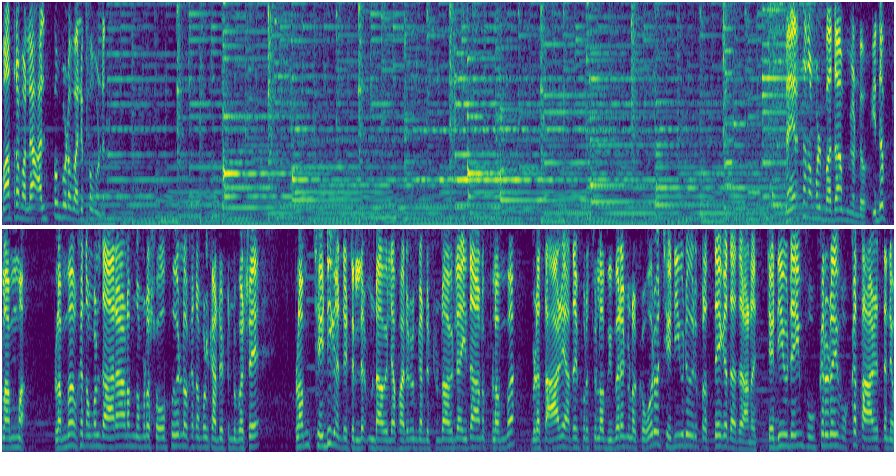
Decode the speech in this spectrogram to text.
മാത്രമല്ല അല്പം കൂടെ വലുപ്പമുണ്ട്. നേരത്തെ നമ്മൾ ബദാം കണ്ടു. ഇത് പ്ലം പ്ലം ഒക്കെ നമ്മൾ ധാരാളം നമ്മുടെ ഷോപ്പുകളിലൊക്കെ നമ്മൾ കണ്ടിട്ടുണ്ട്. പക്ഷേ പ്ലം ചെടി കണ്ടിട്ടില്ല ഉണ്ടാവില്ല പലരും കണ്ടിട്ടുണ്ടാവില്ല. ഇതാണ് പ്ലംബ് ഇവിടെ താഴെ അതേക്കുറിച്ചുള്ള വിവരങ്ങളൊക്കെ. ഓരോ ചെടിയുടെ ഒരു പ്രത്യേകത അതാണ്. ചെടിയുടെയും പൂക്കളുടെയും ഒക്കെ താഴെ തന്നെ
